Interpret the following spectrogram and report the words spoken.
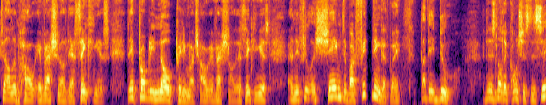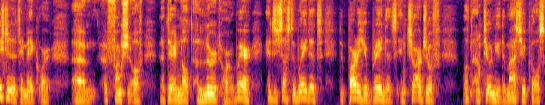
tell them how irrational their thinking is. They probably know pretty much how irrational their thinking is, and they feel ashamed about feeling that way, but they do. It is not a conscious decision that they make or um, a function of that they're not alert or aware. It is just the way that the part of your brain that's in charge of what Antonio Damasio calls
